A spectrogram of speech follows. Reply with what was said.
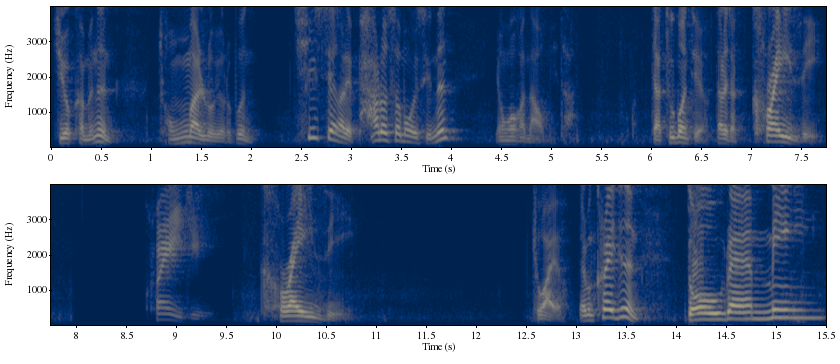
기억하면은 정말로 여러분 실생활에 바로 써먹을 수 있는 영어가 나옵니다. 자 두 번째요. 따라자 crazy. crazy. crazy. 좋아요. 여러분 crazy는 도레미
